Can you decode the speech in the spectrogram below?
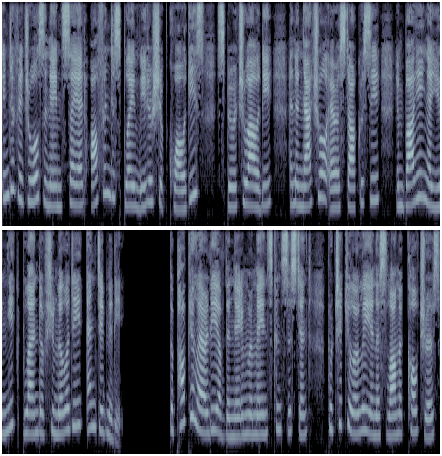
Individuals named Syed often display leadership qualities, spirituality, and a natural aristocracy, embodying a unique blend of humility and dignity. The popularity of the name remains consistent, particularly in Islamic cultures,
